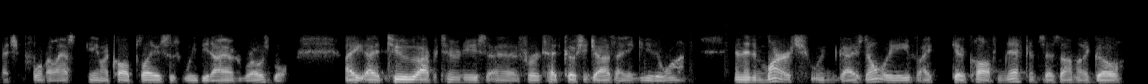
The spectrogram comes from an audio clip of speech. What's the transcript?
mentioned before my last game I called plays was we beat Iowa in Rose Bowl. I, I had two opportunities uh, for head coaching jobs. I didn't get either one. And then in March, when guys don't leave, I get a call from Nick and says I'm going to go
